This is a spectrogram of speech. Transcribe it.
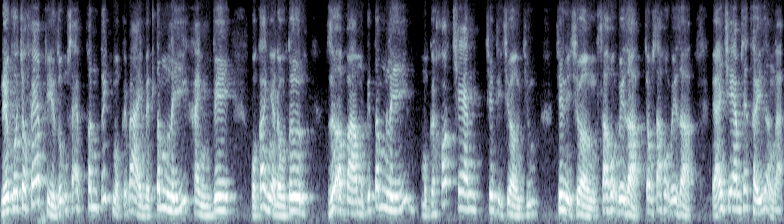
nếu có cho phép thì Dũng sẽ phân tích một cái bài về tâm lý hành vi của các nhà đầu tư dựa vào một cái tâm lý một cái hot trend trên thị trường trên thị trường xã hội bây giờ trong xã hội bây giờ. Để anh chị em sẽ thấy rằng là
